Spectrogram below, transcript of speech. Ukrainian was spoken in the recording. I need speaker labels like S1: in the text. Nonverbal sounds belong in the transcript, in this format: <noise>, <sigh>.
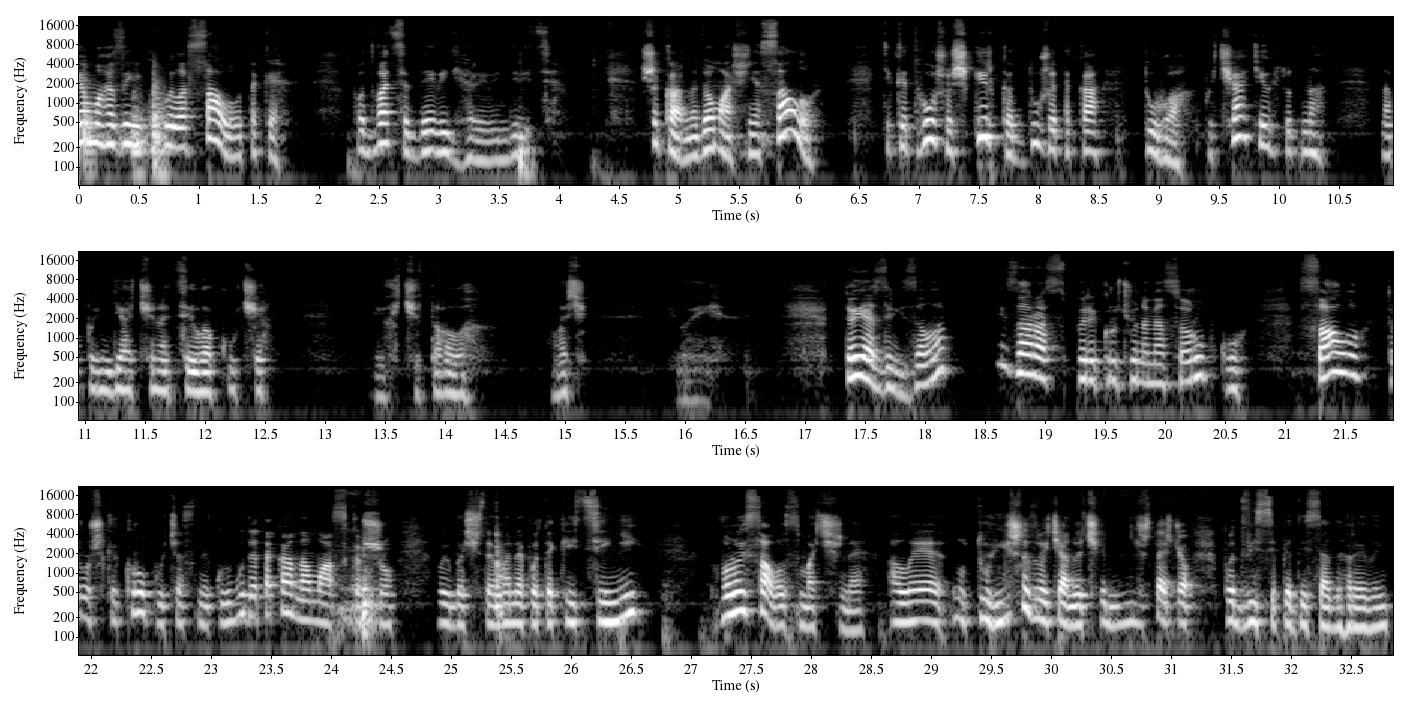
S1: Я в магазині купила сало таке по 29 гривень. Дивіться. Шикарне домашнє сало, тільки того, що шкірка дуже така туга. Печаті ось тут на, напиндячена ціла куча. Їх читала. Ось. Ой. То я зрізала і зараз перекручу на м'ясорубку сало, трошки кропу часнику. І буде така намазка, що, вибачте, мене по такій ціні. Воно і сало смачне, але ну, тугіше, звичайно, ніж те, що по 250 гривень.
